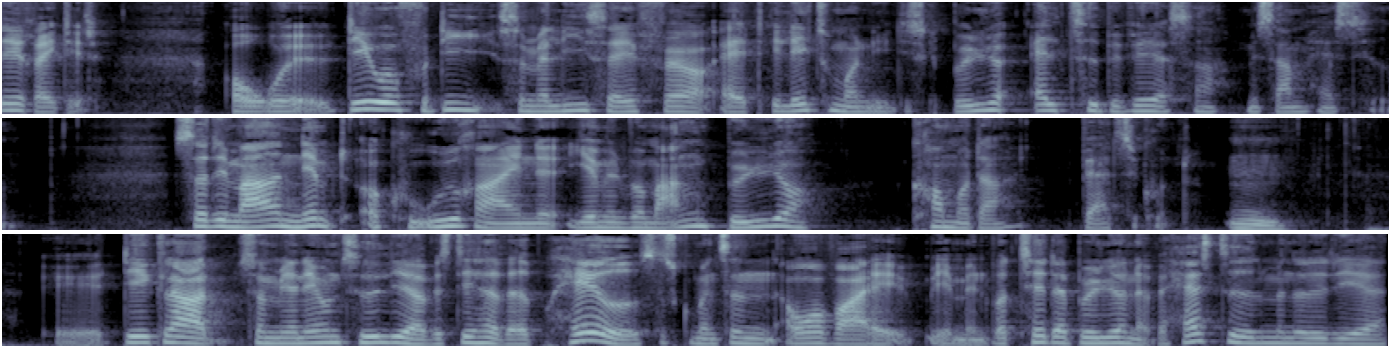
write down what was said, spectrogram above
det er rigtigt. Og øh, det er jo fordi, som jeg lige sagde før, at elektromagnetiske bølger altid bevæger sig med samme hastighed. Så er det meget nemt at kunne udregne, jamen hvor mange bølger kommer der hvert sekund. Mm. Øh, det er klart, som jeg nævnte tidligere, hvis det havde været på havet, så skulle man sådan overveje, jamen, hvor tæt er bølgerne ved hastigheden, men når det er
